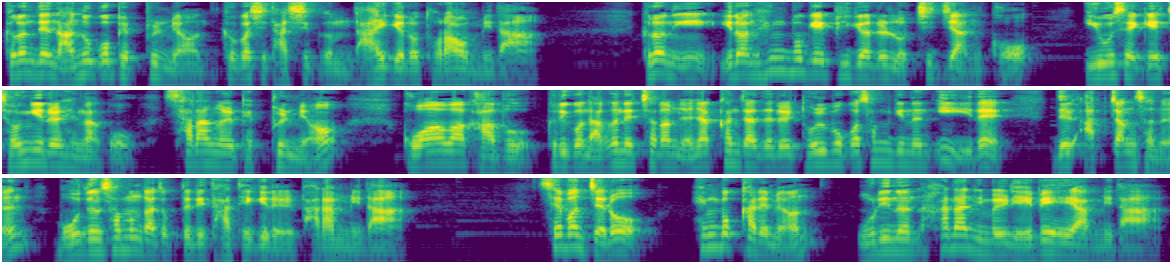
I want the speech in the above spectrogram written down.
그런데 나누고 베풀면 그것이 다시금 나에게로 돌아옵니다. 그러니 이런 행복의 비결을 놓치지 않고 이웃에게 정의를 행하고 사랑을 베풀며 고아와 가부 그리고 나그네처럼 연약한 자들을 돌보고 섬기는 이 일에 늘 앞장서는 모든 서문 가족들이 다 되기를 바랍니다. 세 번째로 행복하려면 우리는 하나님을 예배해야 합니다.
